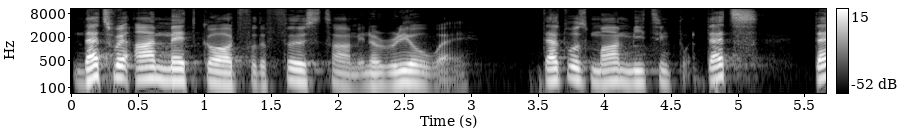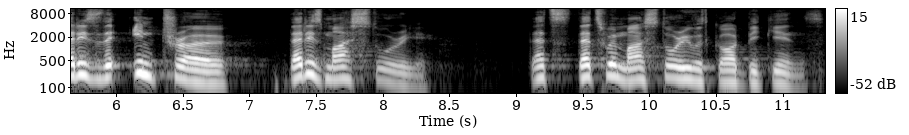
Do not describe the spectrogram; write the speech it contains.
that's where I met God for the first time in a real way. That was my meeting point. That's, that is the intro. That is my story. That's, that's where my story with God begins.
